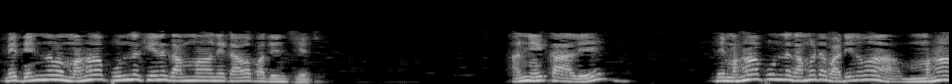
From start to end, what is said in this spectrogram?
මේ දෙන්නම මහා පුන්න කියන ගම්මානයට ආව පදිංචියට. අන්න ඒ කාලේ මේ මහා පුන්න ගමට වඩිනවා මහා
